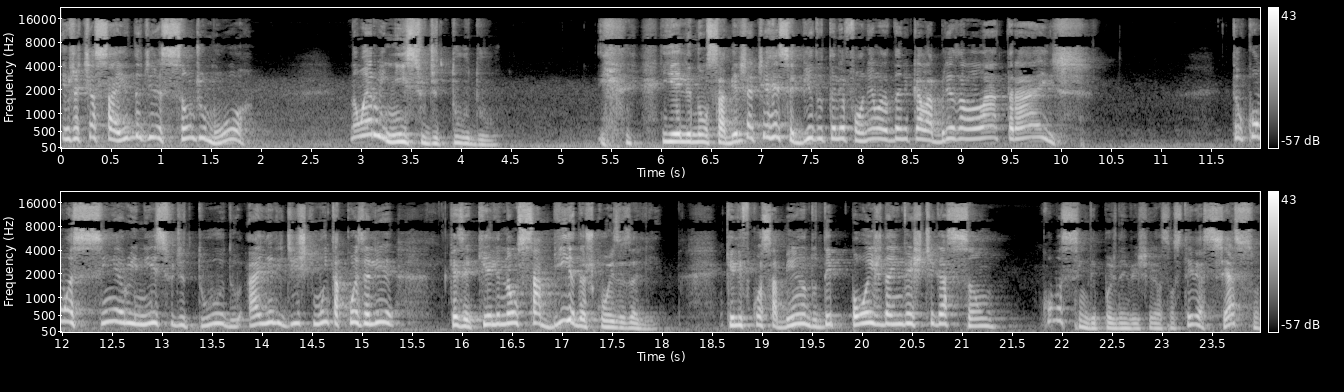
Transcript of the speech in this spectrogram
Eu já tinha saído da direção de humor. Não era o início de tudo e ele não sabia, ele já tinha recebido o telefonema da Dani Calabresa lá atrás. Então, como assim era o início de tudo? Aí ele diz que muita coisa ali, quer dizer, que ele não sabia das coisas ali, que ele ficou sabendo depois da investigação. Como assim depois da investigação? Você teve acesso?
